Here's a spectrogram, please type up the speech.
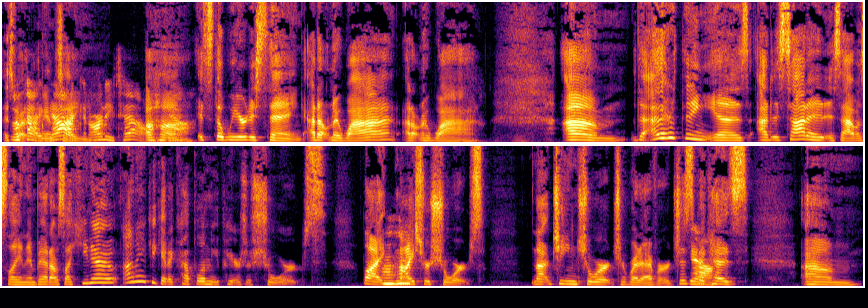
Is what I'm okay, gonna yeah, tell I can already tell. Uh huh. Yeah. It's the weirdest thing. I don't know why. I don't know why. Um, the other thing is, I decided as I was laying in bed, I was like, you know, I need to get a couple of new pairs of shorts, like Mhm. nicer shorts, not jean shorts or whatever, just Yeah. because, um,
